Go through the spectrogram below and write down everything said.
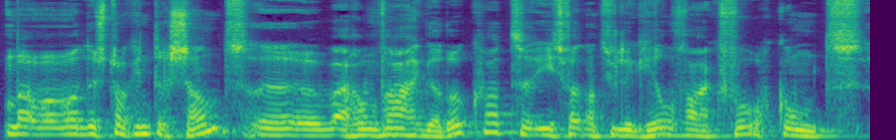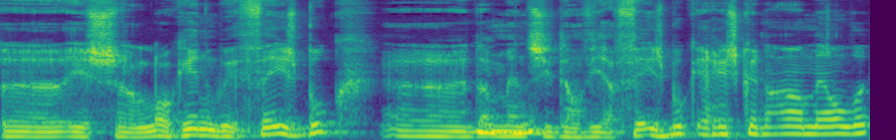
Maar wat is toch interessant? Uh, waarom vraag ik dat ook wat? Iets wat natuurlijk heel vaak voorkomt uh, is login with Facebook. Uh, dat mm-hmm. mensen dan via Facebook ergens kunnen aanmelden.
